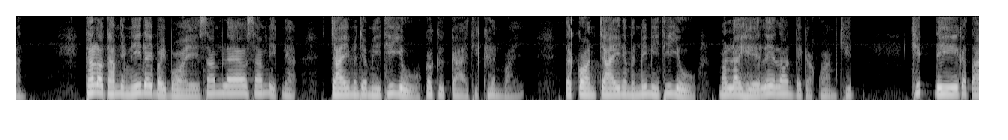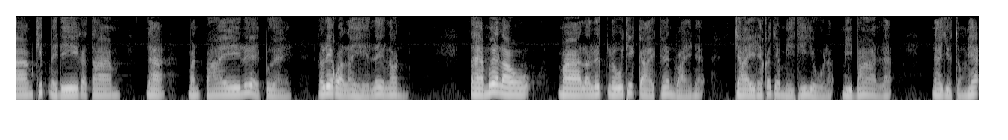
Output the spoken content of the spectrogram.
มัน ถ้าเราทำอย่างนี้ได้บ่อยๆ ซ้ำแล้วซ้ำอีกเนี่ยใจมันจะมีที่อยู่ก็คือกายที่เคลื่อนไหว แต่ก่อนใจเนี่ยมันไม่มีที่อยู่ มันละเหเล่ร่อนไปกับความคิด คิดดีก็ตาม คิดไม่ดีก็ตามนะมันไปเรื่อยเปื่อย ก็เรียกว่าละเหเล่ร่อน แต่เมื่อเรา มาระลึกรู้ที่กายเคลื่อนไหวเนี่ยใจเนี่ยก็จะมีที่อยู่แล้วมีบ้านแล้วนะอยู่ตรงเนี้ย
